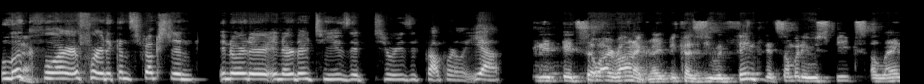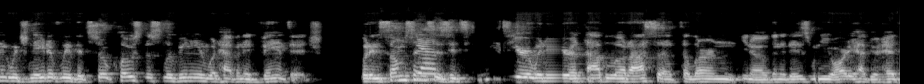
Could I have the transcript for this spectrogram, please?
look yeah. for, for the construction in order, in order to use it, to use it properly. Yeah. It, it's so ironic, right? Because you would think that somebody who speaks a language natively that's so close to Slovenian would have an advantage. But in some senses, it's easier when you're a tabula rasa to learn, you know, than it is when you already have your head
